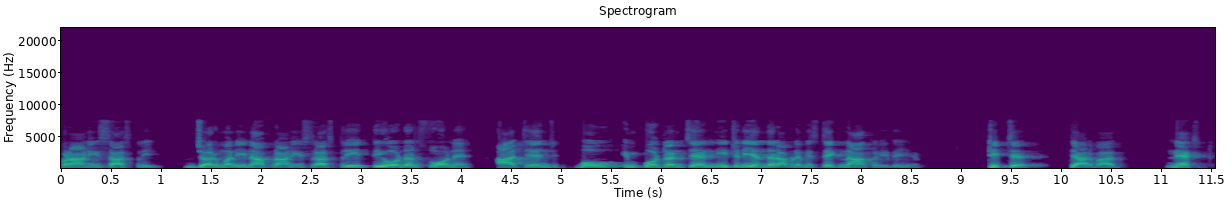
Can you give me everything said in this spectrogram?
પ્રાણીશાસ્ત્રી. જર્મનીના પ્રાણીશાસ્ત્રી થિયોડર સોને આ ચેન્જ બહુ ઇમ્પોર્ટન્ટ છે. નીટની અંદર આપણે મિસ્ટેક ના કરી દઈએ. ઠીક છે? ત્યારબાદ નેક્સ્ટ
